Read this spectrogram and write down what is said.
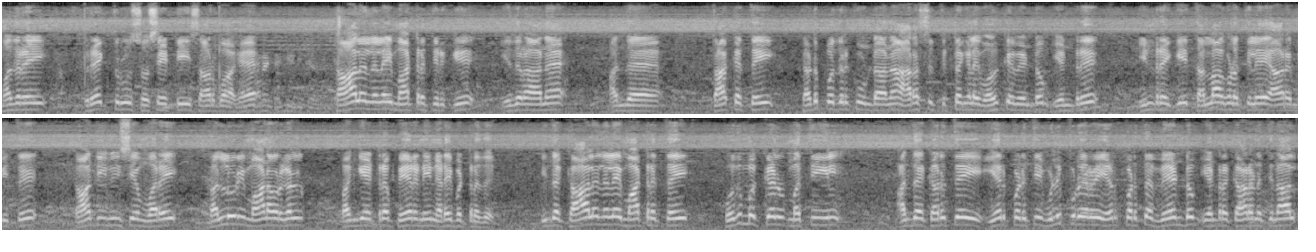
Madurai breakthrough society சார்பாக காலநிலை மாற்றத்திற்கு எதிரான அந்த தாக்கத்தை தடுப்பதற்கு உண்டான அரசு திட்டங்களை வகுக்க வேண்டும் என்று இன்றைக்கு தல்லாகுளத்திலே ஆரம்பித்து காந்தி மியூசியம் வரை கல்லூரி மாணவர்கள் பங்கேற்ற பேரணி நடைபெற்றது. இந்த காலநிலை மாற்றத்தை பொதுமக்கள் மத்தியில் அந்த கருத்தை ஏற்படுத்தி விழிப்புணர்வை ஏற்படுத்த வேண்டும் என்ற காரணத்தினால்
